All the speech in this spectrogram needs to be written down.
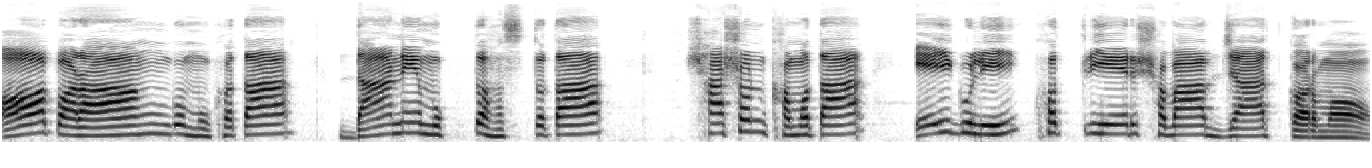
অপরাঙ্গমুখতা, দানে মুক্ত হস্ততা শাসন ক্ষমতা, এইগুলি ক্ষত্রিয়ের স্বভাবজাত কর্ম।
